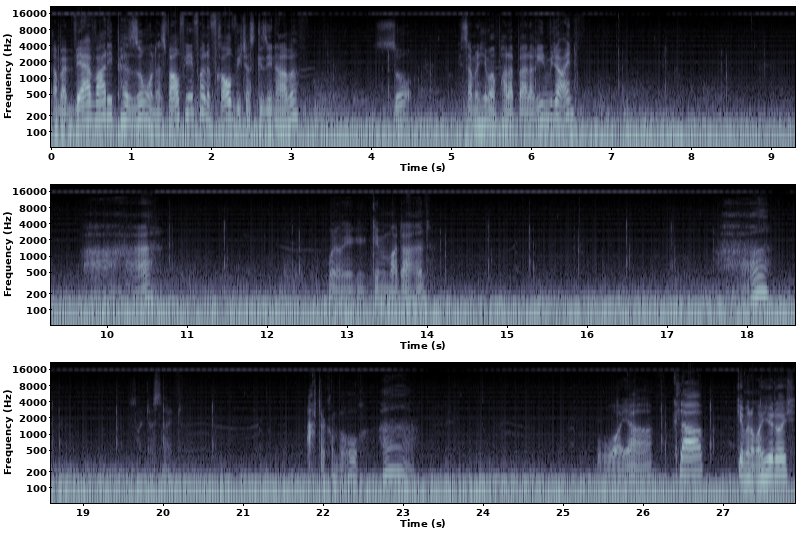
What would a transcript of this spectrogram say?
Aber wer war die Person? Das war auf jeden Fall eine Frau, wie ich das gesehen habe. So. Ich sammle hier mal ein paar Batterien wieder ein. Aha. Dann gehen wir mal dahin. Aha. Was soll das sein? Ach, da kommen wir hoch. Ah. Oh ja, klar. Gehen wir nochmal hier durch.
